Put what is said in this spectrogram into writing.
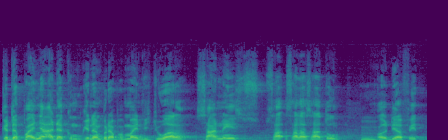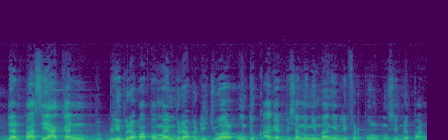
Ke depannya ada kemungkinan berapa pemain dijual, Sane sa- salah satu, Hmm. kalau dia fit, dan pasti akan beli berapa pemain, berapa dijual untuk agar bisa mengimbangin Liverpool musim depan.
